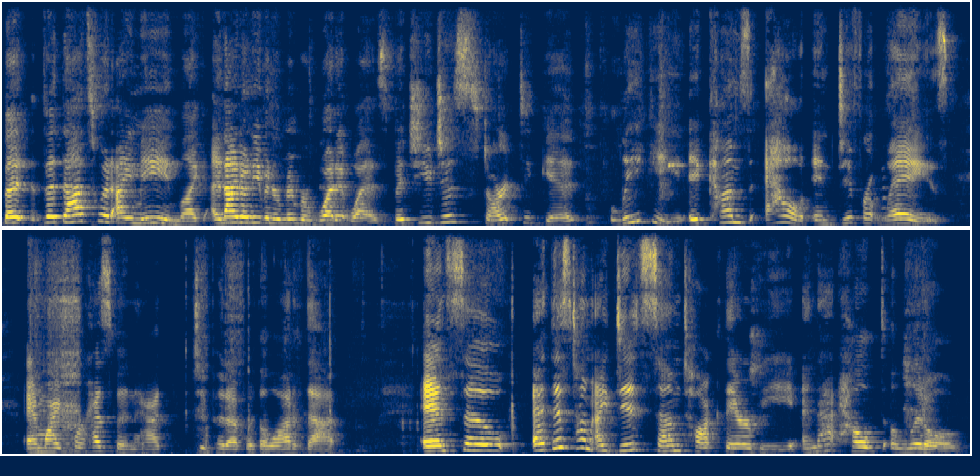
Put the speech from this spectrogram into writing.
But but that's what i mean like and i don't even remember what it was but you just start to get leaky. It comes out in different ways And my poor husband had to put up with a lot of that. And so at this time, I did some talk therapy, and that helped a little.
